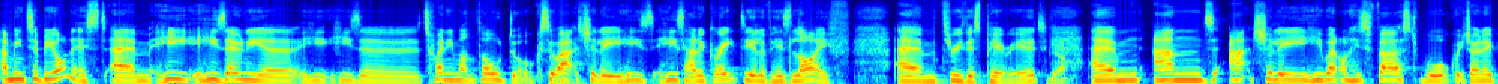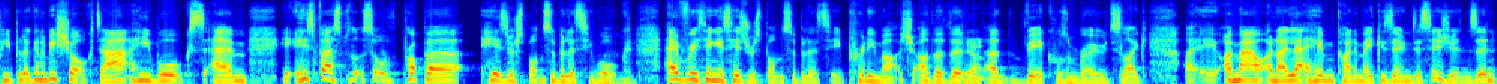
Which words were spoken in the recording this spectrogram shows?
I mean, to be honest, um, he he's only a he, he's a 20 month old dog. So mm. actually he's he's had a great deal of his life um, through this period. Yeah. Um, and actually he went on his first walk, which I know people are going to be shocked at. He walks um, his first sort of proper his responsibility walk. Mm. Everything is his responsibility pretty much other than yeah. uh, vehicles and roads. Like uh, I'm out and I let him kind to make his own decisions. And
